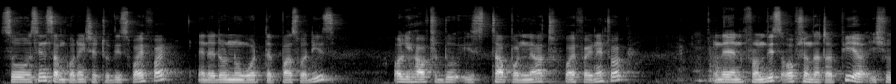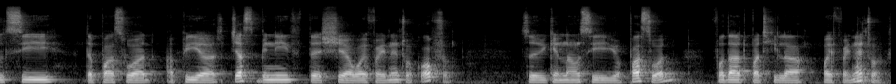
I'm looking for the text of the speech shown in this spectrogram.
So since I'm connected to this Wi-Fi and I don't know what the password is, all you have to do is tap on that Wi-Fi network. And then from this option that appear, you should see the password appear just beneath the share Wi-Fi network option. So you can now see your password for that particular Wi-Fi network.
